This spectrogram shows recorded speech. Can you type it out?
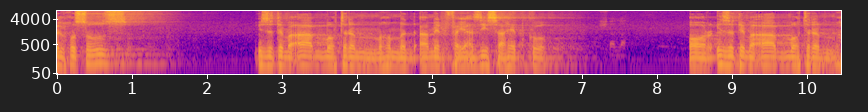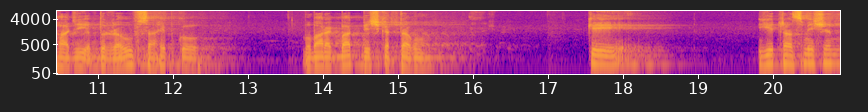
بالخصوص عزت معاب محترم محمد عامر فیاضی صاحب کو اور عزت معاب محترم حاجی عبد الرعوف صاحب کو مبارکباد پیش کرتا ہوں کہ یہ ٹرانسمیشن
